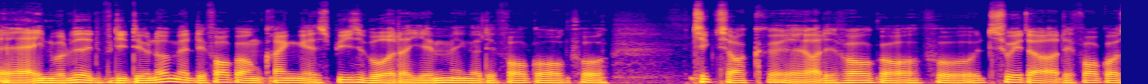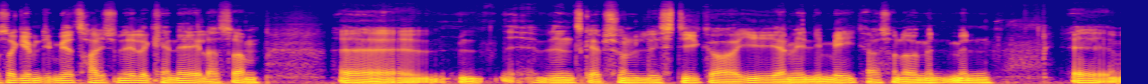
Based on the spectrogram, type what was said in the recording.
er involveret i det, fordi det er jo noget med, at det foregår omkring uh, spisebordet derhjemme, ikke? og det foregår på TikTok, uh, og det foregår på Twitter, og det foregår så gennem de mere traditionelle kanaler, som uh, videnskabsjournalistik og i almindelige medier og sådan noget, men, men Øh,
